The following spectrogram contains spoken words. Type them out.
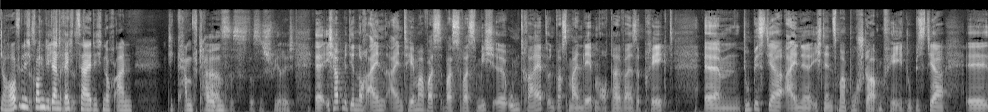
Ja, hoffentlich Das kommen die dann Gewicht rechtzeitig noch an. Die Ja, Kampftauben. das ist, das ist schwierig. Äh, ich habe mit dir noch ein, ein Thema, was, was, was mich äh, umtreibt und was mein Leben auch teilweise prägt. Ähm, du bist ja eine, ich nenne es mal Buchstabenfee. Du bist ja, äh,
